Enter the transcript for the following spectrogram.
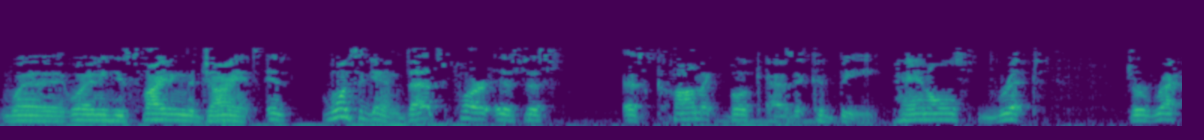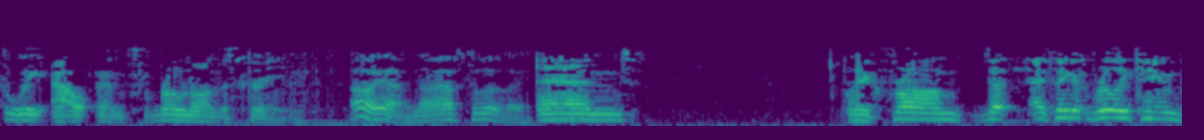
when when he's fighting the giants. It, once again, that part is just as comic book as it could be. Panels ripped directly out and thrown on the screen, Oh yeah, no, absolutely. and like from the, I think it really came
